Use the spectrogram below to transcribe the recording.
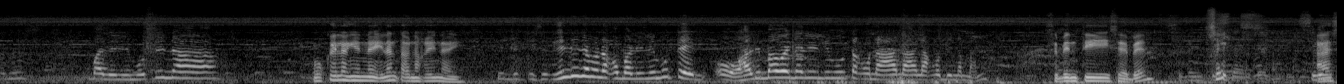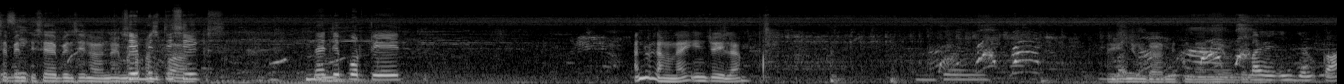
ano, malilimutin na. Okay lang yun, Nay. Ilan taon na kayo, Nay? 76. Hindi naman ako malilimutin. O, halimbawa nalilimutan ko, naalala ko din naman. 77? 6. Ah, 77 si Nonoy. Malakas pa. 76. 1948. Ano lang, Nay? Enjoy lang. Ayun yung gamit ni Nanay. oh. May angel ka?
